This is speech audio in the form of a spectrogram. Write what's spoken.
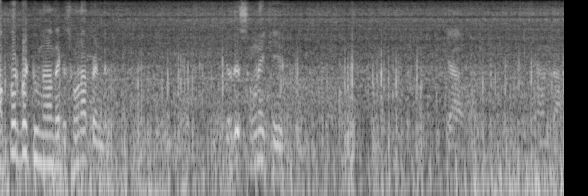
ਅੱਪਰ ਭੱਟੂ ਨਾਂ ਦਾ ਇੱਕ ਸੋਹਣਾ ਪਿੰਡ ਤੇ ਉਹਦੇ ਸੋਹਣੇ ਖੇਤ ਕੀ ਸ਼ਾਨਦਾਰ।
